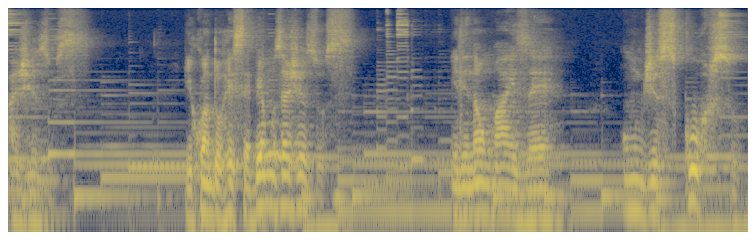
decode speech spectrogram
a Jesus. E quando recebemos a Jesus, ele não mais é um discurso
